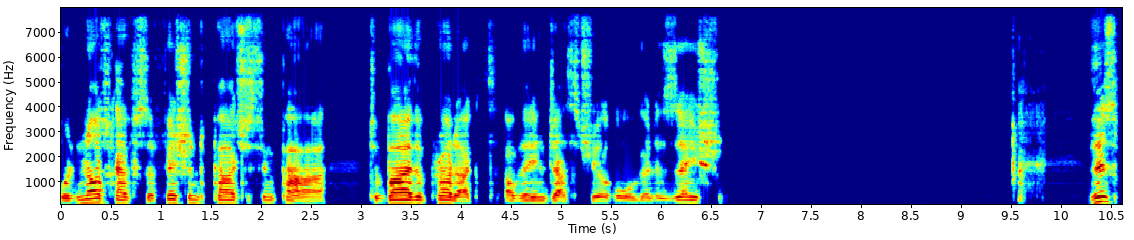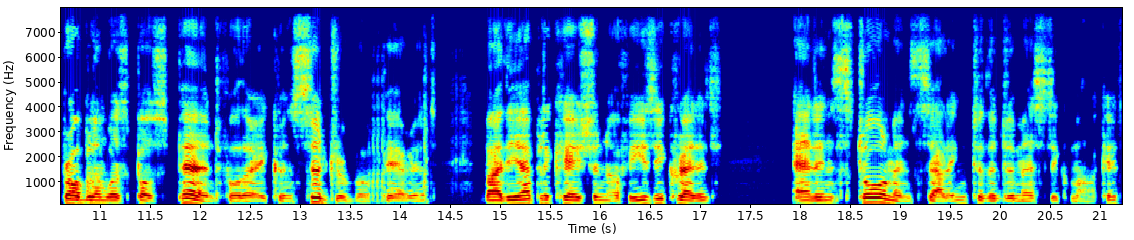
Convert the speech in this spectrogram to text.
would not have sufficient purchasing power to buy the products of the industrial organization. This problem was postponed for a considerable period by the application of easy credit and installment selling to the domestic market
